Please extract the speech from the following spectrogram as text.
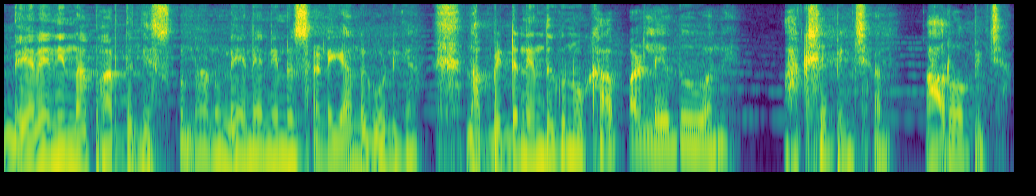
నేనే నిన్ను అపార్థం చేసుకున్నాను నేనే నిన్ను సణిగాను గుడిగా. నా బిడ్డను ఎందుకు నువ్వు కాపాడలేదు అని ఆక్షేపించాను ఆరోపించాను.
